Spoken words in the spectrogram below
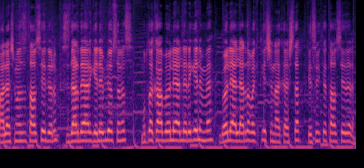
paylaşmanızı tavsiye ediyorum. Sizler de eğer gelebiliyorsanız mutlaka böyle yerlere gelin ve böyle yerlerde vakit geçirin arkadaşlar. Kesinlikle tavsiye ederim.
